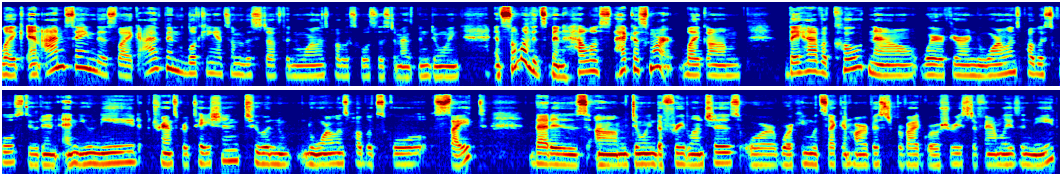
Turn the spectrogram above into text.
like, and I'm saying this, like, I've been looking at some of the stuff the New Orleans public school system has been doing, and some of it's been hella, hecka smart. Like, um, they have a code now where if you're a New Orleans public school student and you need transportation to a New Orleans public school site that is um, doing the free lunches or working with Second Harvest to provide groceries to families in need,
